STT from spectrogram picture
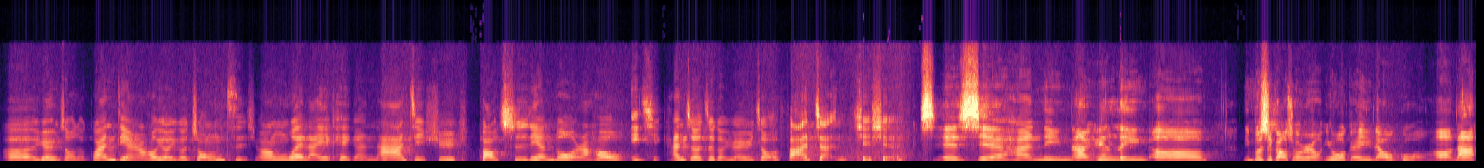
呃元宇宙的观点，然后有一个种子，希望未来也可以跟大家继续保持联络，然后一起看着这个元宇宙的发展。谢谢，谢谢韩宁。那玉林，呃。你不是高雄人，因为我跟你聊过哈。那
